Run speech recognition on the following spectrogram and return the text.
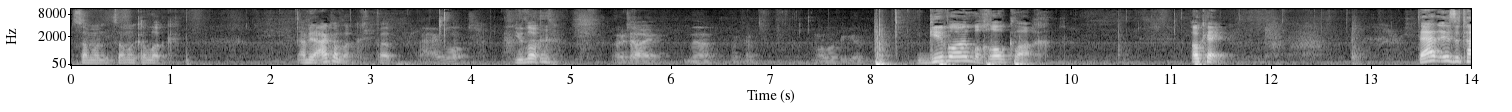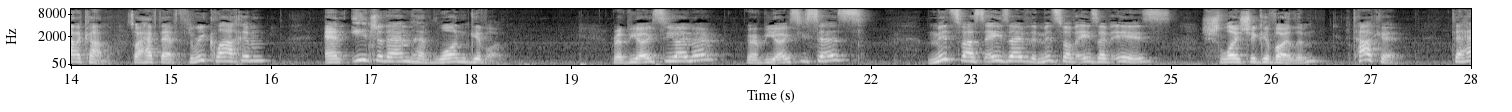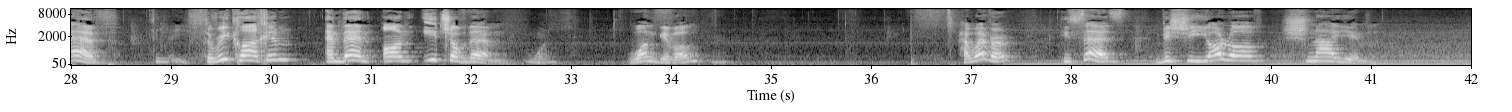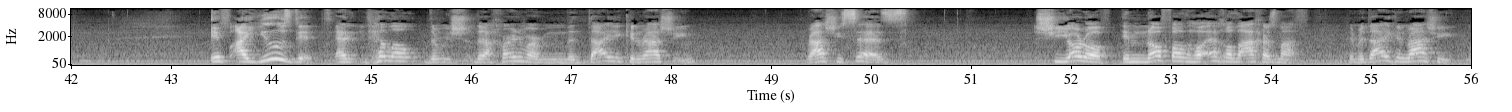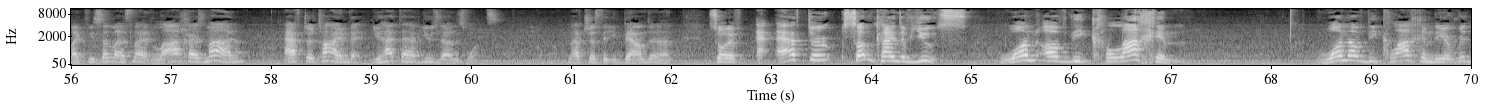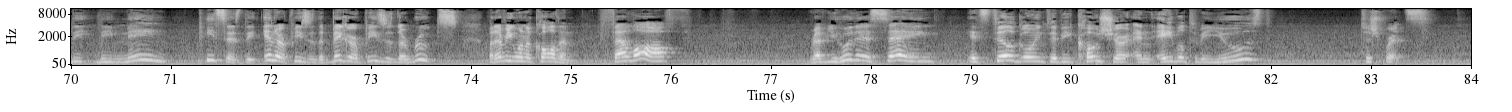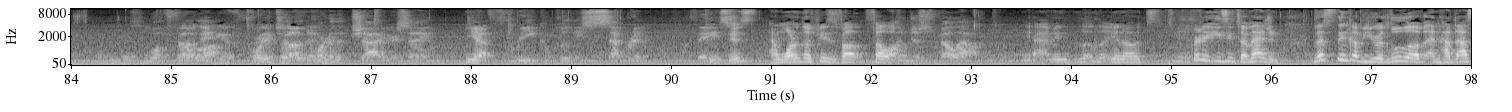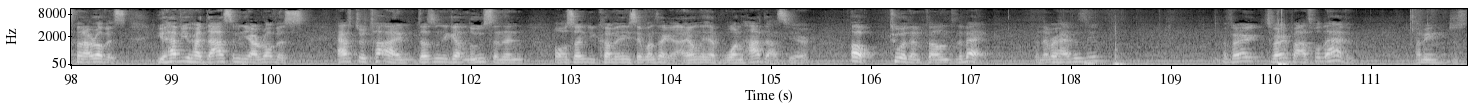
Someone, someone could look. I mean, I could look, but I looked. you looked. That's I. No. Okay. I'll look again. Givoy l'chol klach. Okay. That is a Tanakama. So I have to have three klachim, and each of them have one givoy. Rabbi Yossi Omer, Rabbi Yossi says, Mitzvahs Ezav, the mitzvah of Ezav is Shloisha Givoilim, Take, to have Three. three klachim, and then on each of them, One. one givol. However, he says v'shiyarov shnayim. If I used it, and Hillel, the the Achronim are medayik in Rashi. Rashi says shiyarov im nofal ha'echol la'achar zman. The medayik in Rashi, like we said last night, la'achar zman, after time that you had to have used it at least once not just that you bound it. On. So if after some kind of use, one of the klachim, one of the klachim, the, the the main pieces, the inner pieces, the bigger pieces, the roots, whatever you want to call them, fell off. Rabbi Yehuda is saying it's still going to be kosher and able to be used to spritz. What fell Well, off? you have According three to, plot- the, according to the shot, you're saying Yeah. have three completely separate things. Pieces, and one of those pieces fell, fell off. One just fell out. Yeah, I mean, you know, it's it's pretty easy to imagine. Let's think of your lulav and hadas and aravis. You have your hadas and your aravis. After a time, doesn't it get loose, and then all of a sudden you come in and you say, "One second, I only have one hadas here." Oh, two of them fell into the bag. That never happens to you. Very, it's very possible to happen. I mean, just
